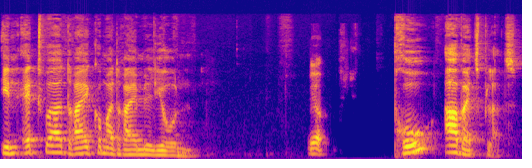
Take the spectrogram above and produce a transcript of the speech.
in etwa 3,3 Millionen Ja. Pro Arbeitsplatz.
